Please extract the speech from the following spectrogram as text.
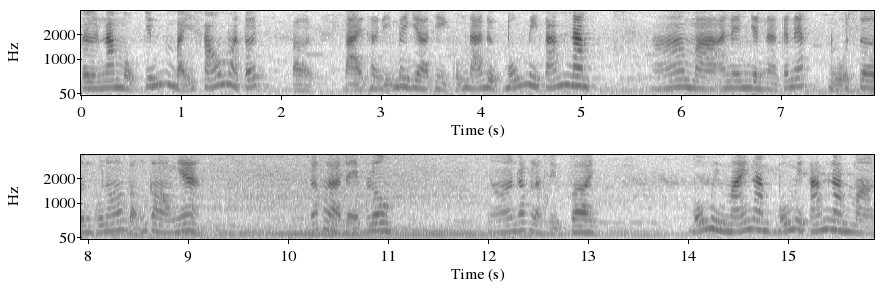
Từ năm 1976 mà tới ờ, tại thời điểm bây giờ thì cũng đã được 48 năm. Đó, mà anh em nhìn là cái nét đũa sơn của nó vẫn còn nha. Rất là đẹp luôn. Đó, rất là tuyệt vời. 40 mấy năm 48 năm mà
